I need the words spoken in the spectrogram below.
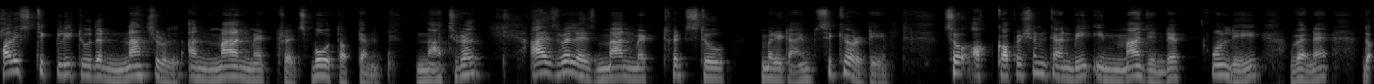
holistically to the natural and man-made threats, both of them, natural as well as man-made threats to maritime security. So cooperation can be imagined only when uh, the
